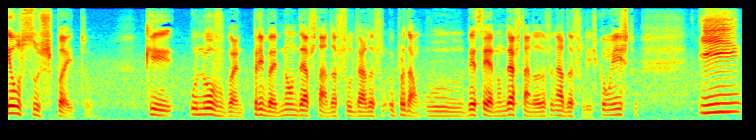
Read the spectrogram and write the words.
eu suspeito que o novo banco, primeiro, não deve estar nada, nada perdão, o BCE não deve estar nada, nada feliz com isto e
